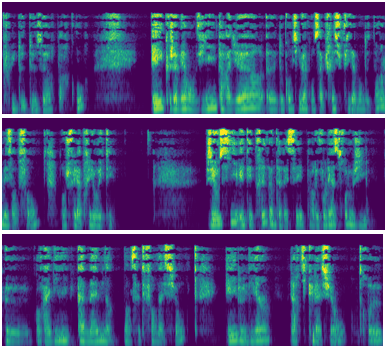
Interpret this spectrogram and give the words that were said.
plus de deux heures par cours, et que j'avais envie, par ailleurs, euh, de continuer à consacrer suffisamment de temps à mes enfants, dont je fais la priorité. J'ai aussi été très intéressée par le volet astrologie que Coralie amène dans cette formation et le lien d'articulation entre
